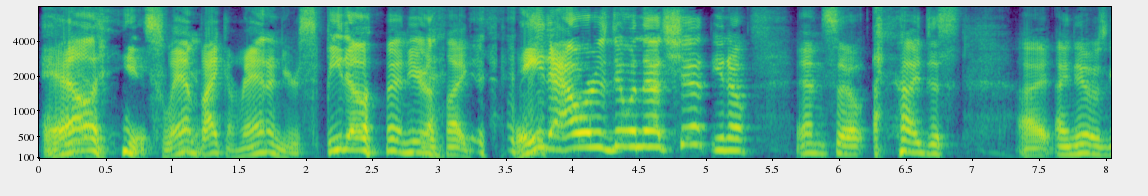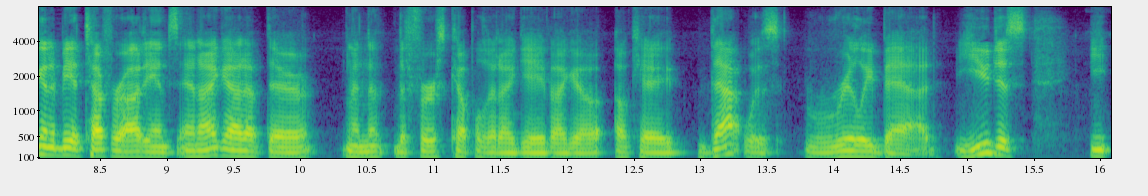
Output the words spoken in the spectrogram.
hell? You swam, bike, and ran in your speedo, and you're like eight hours doing that shit, you know?" And so I just, I, I knew it was going to be a tougher audience, and I got up there and the, the first couple that I gave, I go, okay, that was really bad. You just, you,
